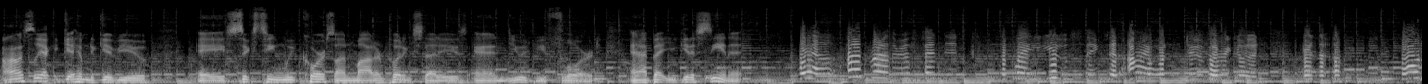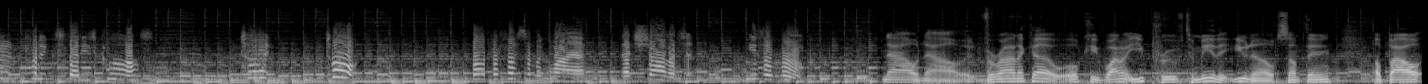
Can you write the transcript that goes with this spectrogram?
honestly, I could get him to give you a 16 week course on modern pudding studies, and you would be floored. And I bet you get a C in it. Well, I'm rather offended the way you think that I wouldn't do very good in a modern pudding studies class taught, taught by Professor McGuire, that charlatan. He's a rube. Now, now, Veronica, okay, why don't you prove to me that you know something about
